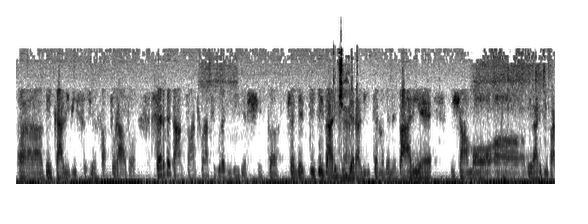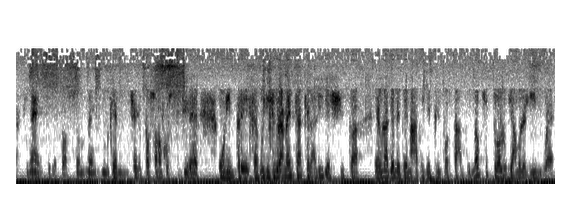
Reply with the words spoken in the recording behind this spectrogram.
uh, dei cali visto sul fatturato. Serve tanto anche una figura di leadership, cioè dei, dei, dei vari certo. leader all'interno delle varie, diciamo, uh, dei vari dipartimenti che, possono, che, cioè, che possono costituire un'impresa. Quindi sicuramente anche la leadership è una delle tematiche più importanti. Non sottovalutiamo le lingue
